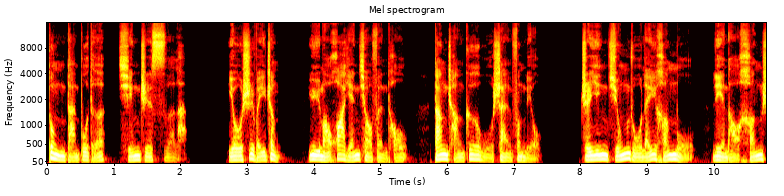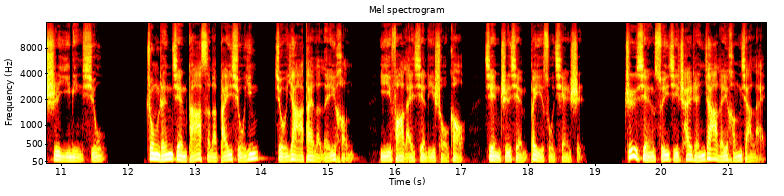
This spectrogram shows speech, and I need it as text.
动弹不得，情之死了。有诗为证：玉帽花颜俏粉头。当场歌舞扇风流。只因囧辱雷横母，烈恼横尸一命休。众人见打死了白秀英，就押带了雷横，一发来县里首告，见知县备诉前事。知县随即差人押雷横下来，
